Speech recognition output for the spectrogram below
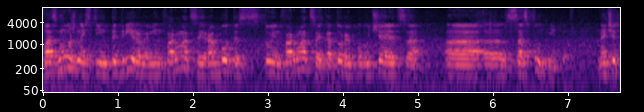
возможности интегрирования информации, работы с той информацией, которая получается со спутников. Значит,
